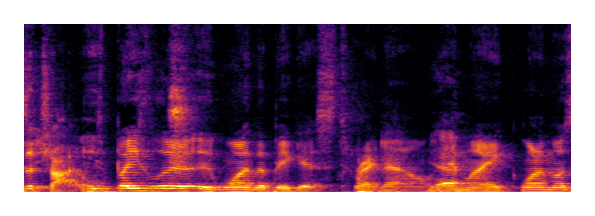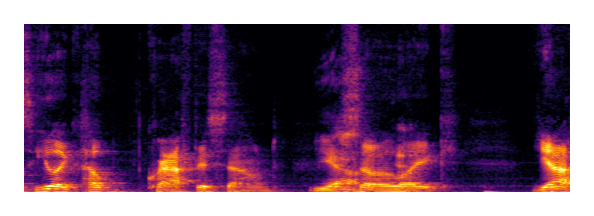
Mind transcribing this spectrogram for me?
He's a child. He's but he's literally one of the biggest right now, Yeah. and like one of the most. He like helped craft this sound. Yeah. So Yeah. like, yeah,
